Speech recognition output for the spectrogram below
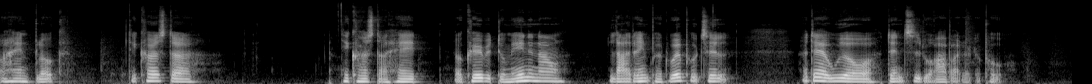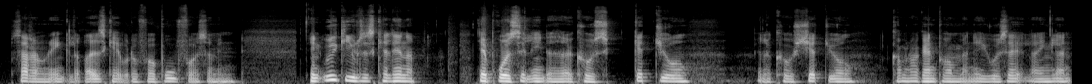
at have en blog. Det koster, det koster at, have et, at købe et domænenavn, lege dig ind på et webhotel, og derudover den tid, du arbejder der på. Så er der nogle enkelte redskaber, du får brug for, som en, en udgivelseskalender. Jeg bruger selv en, der hedder CoSchedule, eller CoSchedule. Kommer nok an på, om man er i USA eller England.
